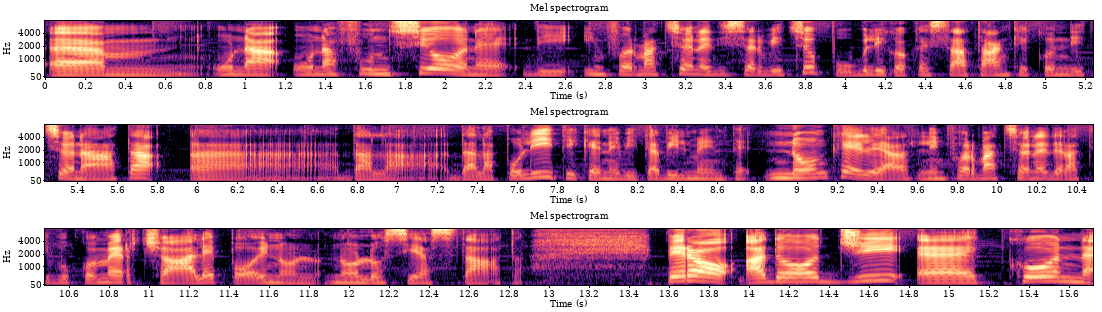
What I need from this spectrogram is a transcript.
ehm, una, una funzione di informazione di servizio pubblico che è stata anche condizionata eh, dalla, dalla politica inevitabilmente, non che la- l'informazione della TV commerciale poi non, non lo sia stata. Stato. Però ad oggi eh, con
